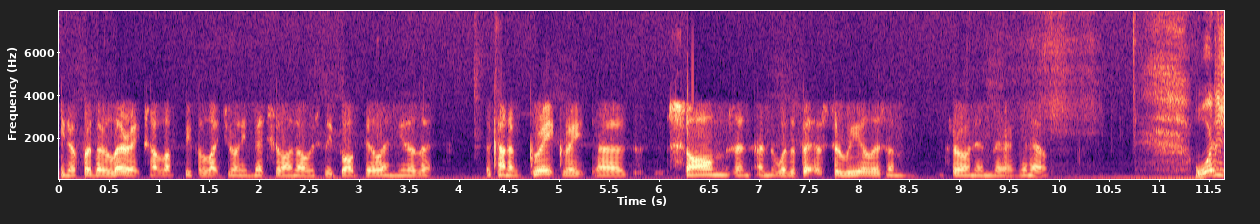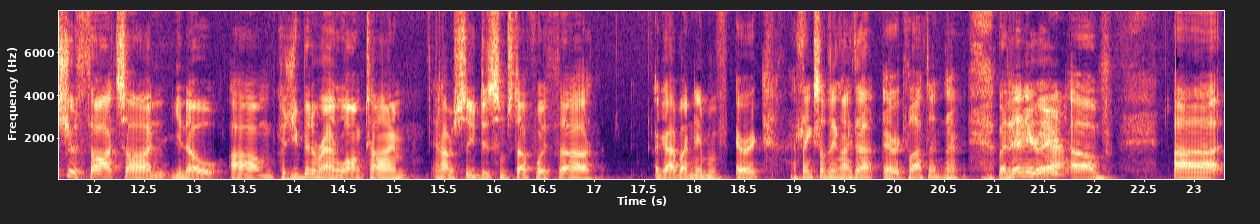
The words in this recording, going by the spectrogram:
you know, for their lyrics. I love people like Joni Mitchell and obviously Bob Dylan. You know, the the kind of great, great uh, songs and, and with a bit of surrealism thrown in there. You know. What is your thoughts on you know because you've been around a long time and obviously you did some stuff with uh, a guy by the name of Eric, I think something like that, Eric Clapton. But at any rate, Yeah. um, uh,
